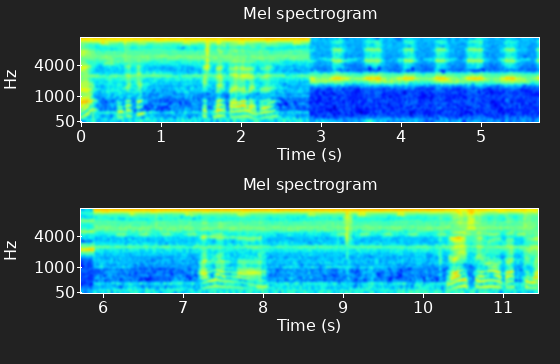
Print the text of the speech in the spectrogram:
ಹಾ ಎಂತಕ್ಕೆ? ಇಷ್ಟು ಬೇಕು ತಾಗಲ್ಲ ಇದು? ಅಲ್ಲ ಅಲ್ಲ. ಗೈಸ್ ಏನೋ ತಾಗ್ತಿಲ್ಲ.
